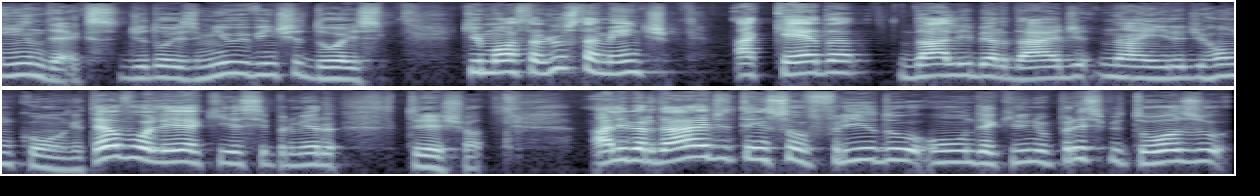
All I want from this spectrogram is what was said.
Index de 2022, que mostra justamente a queda da liberdade na ilha de Hong Kong. Até eu vou ler aqui esse primeiro trecho. Ó. A liberdade tem sofrido um declínio precipitoso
